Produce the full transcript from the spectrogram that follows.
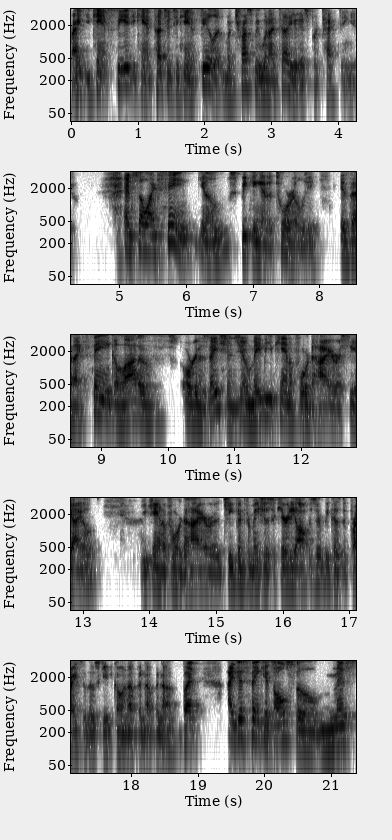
right? You can't see it, you can't touch it, you can't feel it. But trust me when I tell you, it's protecting you. And so I think, you know, speaking editorially, is that I think a lot of organizations, you know, maybe you can't afford to hire a CIO. You can't afford to hire a chief information security officer because the price of those keeps going up and up and up. But I just think it's also mis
